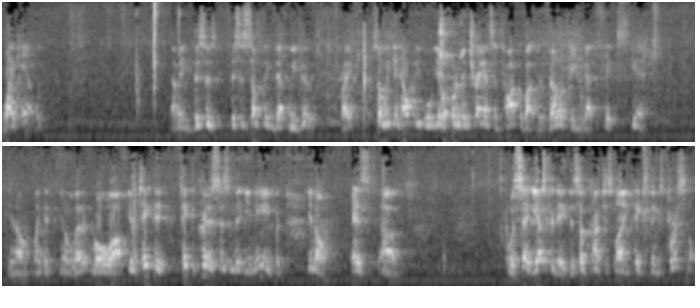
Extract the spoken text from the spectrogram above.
Why can't we? I mean, this is this is something that we do, right? So we can help people, you know, put them in trance and talk about developing that thick skin. You know, like it, you know, let it roll off. You know, take the take the criticism that you need, but you know, as um, was said yesterday, the subconscious mind takes things personal.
